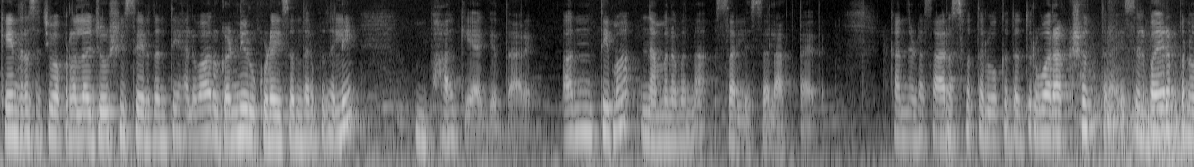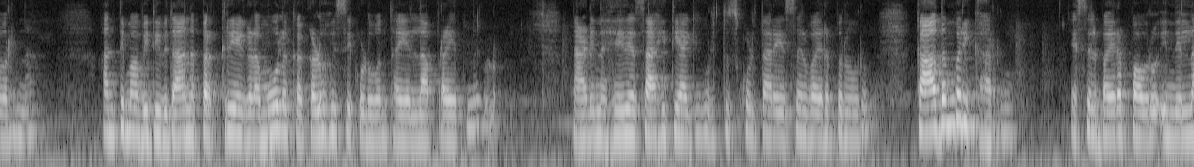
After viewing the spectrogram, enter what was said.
ಕೇಂದ್ರ ಸಚಿವ ಪ್ರಹ್ಲಾದ್ ಜೋಶಿ ಸೇರಿದಂತೆ ಹಲವಾರು ಗಣ್ಯರು ಕೂಡ ಈ ಸಂದರ್ಭದಲ್ಲಿ ಭಾಗಿಯಾಗಿದ್ದಾರೆ. ಅಂತಿಮ ನಮನವನ್ನು ಸಲ್ಲಿಸಲಾಗ್ತಾ ಇದೆ. ಕನ್ನಡ ಸಾರಸ್ವತ ಲೋಕದ ಧ್ರುವ ನಕ್ಷತ್ರ ಎಸ್ ಎಲ್ ಭೈರಪ್ಪನವರನ್ನು ಅಂತಿಮ ವಿಧಿವಿಧಾನ ಪ್ರಕ್ರಿಯೆಗಳ ಮೂಲಕ ಕಳುಹಿಸಿಕೊಡುವಂಥ ಎಲ್ಲ ಪ್ರಯತ್ನಗಳು. ನಾಡಿನ ಹಿರಿಯ ಸಾಹಿತಿಯಾಗಿ ಗುರುತಿಸ್ಕೊಳ್ತಾರೆ ಎಸ್ ಎಲ್ ಭೈರಪ್ಪನವರು. ಕಾದಂಬರಿಕಾರರು ಎಸ್ ಎಲ್ ಭೈರಪ್ಪ ಅವರು ಇನ್ನೆಲ್ಲ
